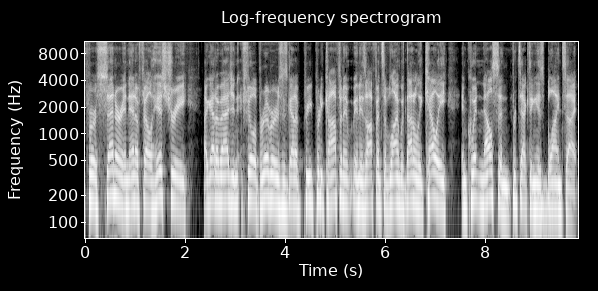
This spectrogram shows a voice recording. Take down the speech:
for center in NFL history. I got to imagine Philip Rivers has got to be pretty confident in his offensive line with not only Kelly and Quenton Nelson protecting his blind side.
